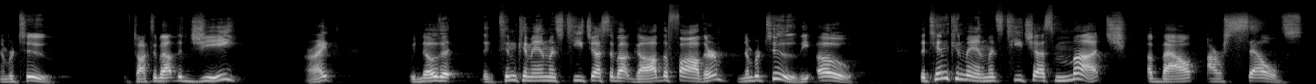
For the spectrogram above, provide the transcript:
Number two, we've talked about the G, all right? We know that the Ten Commandments teach us about God the Father. Number two, the O. The Ten Commandments teach us much about ourselves.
